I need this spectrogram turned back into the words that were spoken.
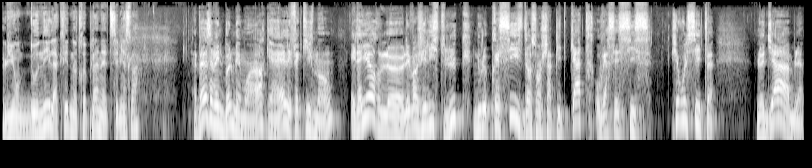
lui ont donné la clé de notre planète. C'est bien cela? Eh ben, vous avez une bonne mémoire, Gaël, effectivement. Et d'ailleurs, le- l'évangéliste Luc nous le précise dans son chapitre 4 au verset 6. Je vous le cite. Le diable,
